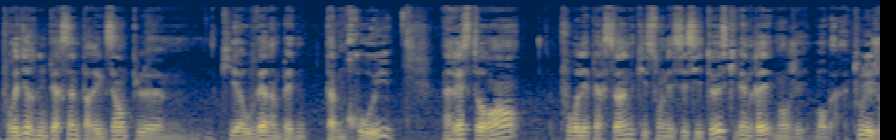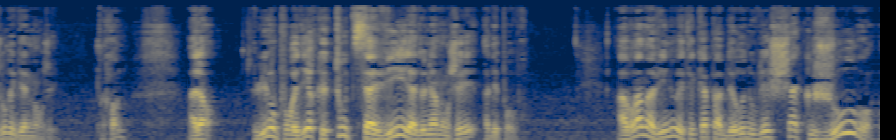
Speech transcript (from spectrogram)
On pourrait dire d'une personne, par exemple, qui a ouvert un Ben Tamchouy, un restaurant pour les personnes qui sont nécessiteuses, qui viendraient manger. Bon, bah, tous les jours, ils viennent manger. Alors, lui, on pourrait dire que toute sa vie, il a donné à manger à des pauvres. Abraham Avinu était capable de renouveler chaque jour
